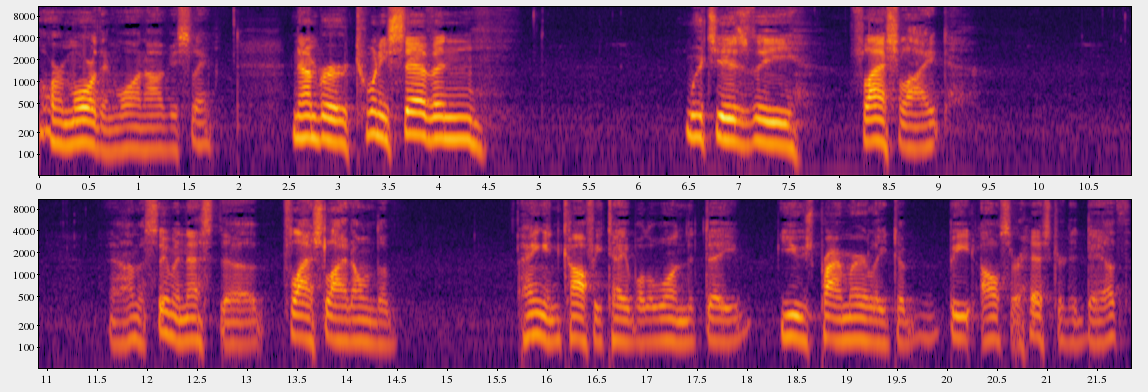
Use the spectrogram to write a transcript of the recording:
or more than one, obviously. Number 27, which is the flashlight. Now, I'm assuming that's the flashlight on the hanging coffee table, the one that they used primarily to beat Officer Hester to death.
